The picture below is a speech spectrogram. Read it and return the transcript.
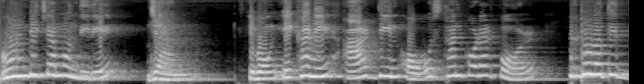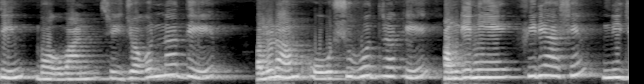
গুন্ডিচা মন্দিরে যান এবং এখানে আট দিন অবস্থান করার পর উল্টো রথের দিন ভগবান শ্রী জগন্নাথ দেব, বলরাম ও সুভদ্রাকে সঙ্গে নিয়ে ফিরে আসেন নিজ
